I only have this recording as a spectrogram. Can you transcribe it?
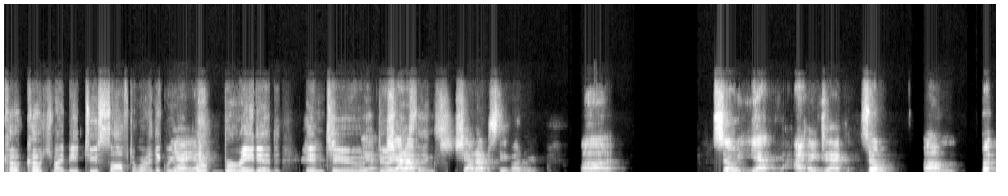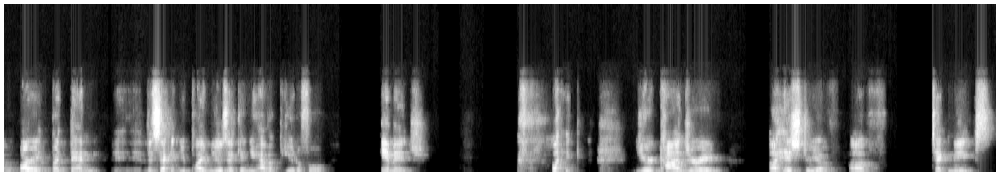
Co- coach might be too soft a word. I think we yeah, were yeah. Ber- berated into yeah. doing shout these out, things. Shout out to Steve Unruh. Uh, so yeah, I, exactly. So, um, but all right, but then the second you play music and you have a beautiful image, like you're conjuring a history of of techniques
